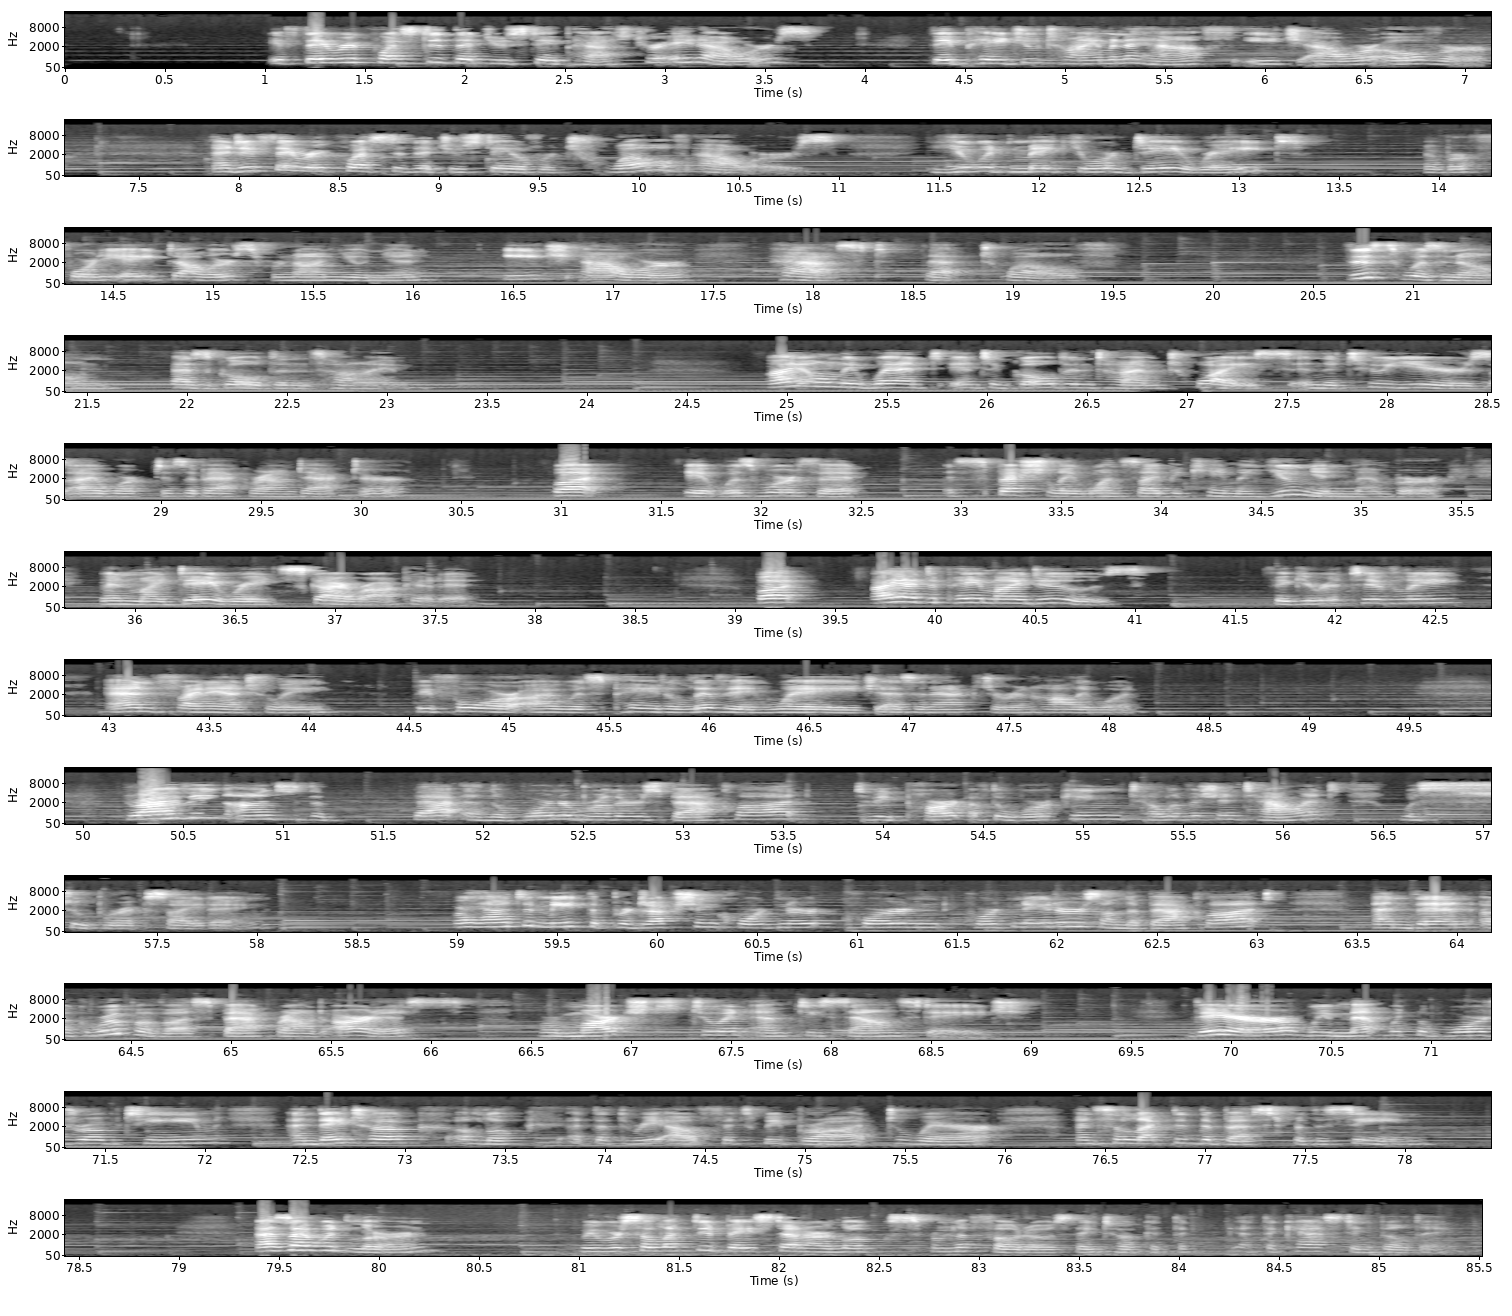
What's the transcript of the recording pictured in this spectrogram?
If they requested that you stay past your eight hours, they paid you time and a half each hour over. And if they requested that you stay over 12 hours, you would make your day rate, number $48 for non union, each hour past that 12. This was known as golden time. I only went into golden time twice in the two years I worked as a background actor, but it was worth it, especially once I became a union member and my day rate skyrocketed. But I had to pay my dues figuratively and financially, before I was paid a living wage as an actor in Hollywood. Driving onto the bat and the Warner Brothers backlot to be part of the working television talent was super exciting. I had to meet the production coordinator, coordinators on the backlot, and then a group of us background artists were marched to an empty soundstage. There, we met with the wardrobe team and they took a look at the three outfits we brought to wear and selected the best for the scene. As I would learn, we were selected based on our looks from the photos they took at the, at the casting building.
